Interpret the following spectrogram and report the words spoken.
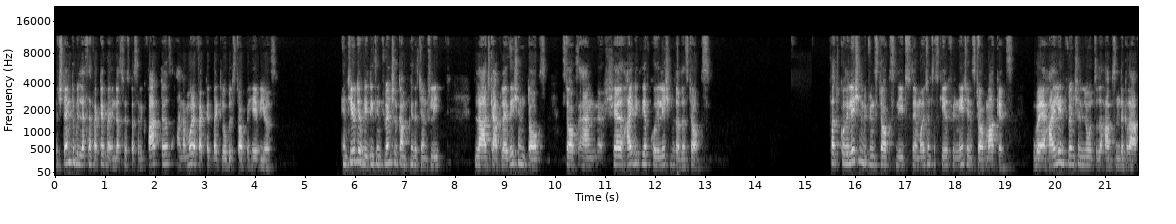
which tend to be less affected by industry-specific factors and are more affected by global stock behaviors. Intuitively, these influential companies are generally large capitalization stocks, stocks and share a high degree of correlation with other stocks. Such correlation between stocks leads to the emergence of scale-free nature in stock markets, where highly influential nodes are the hubs in the graph.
